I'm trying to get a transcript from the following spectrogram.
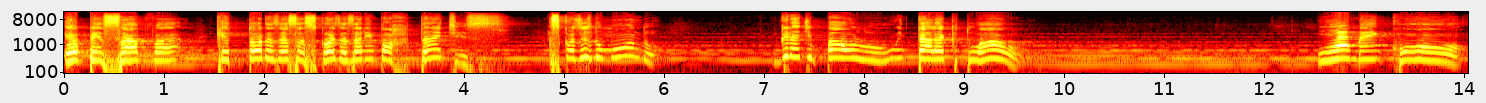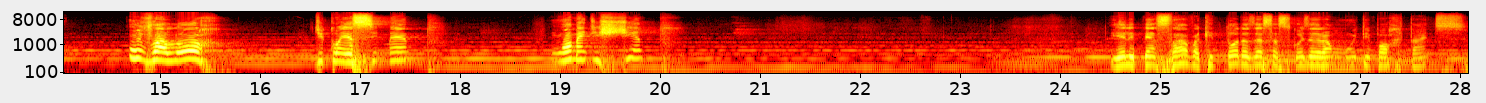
eu pensava que todas essas coisas eram importantes, as coisas do mundo. O grande Paulo, o intelectual, um homem com um valor de conhecimento, um homem distinto. E ele pensava que todas essas coisas eram muito importantes.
